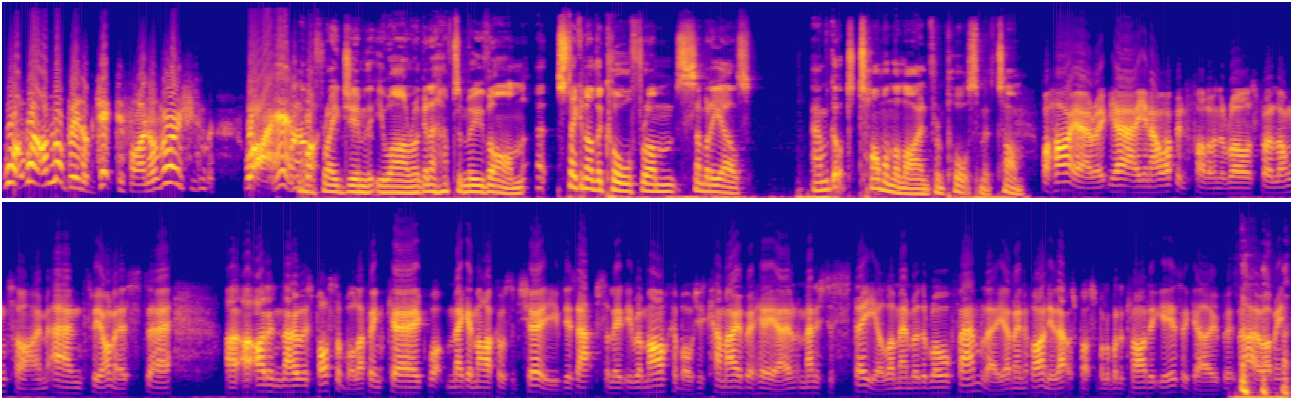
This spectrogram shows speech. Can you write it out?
Well, well, I'm not being objectifying of her. She's, well, I am. I'm but- afraid, Jim, that you are. I'm going to have to move on. Uh, let's take another call from somebody else. And we've got Tom on the line from Portsmouth. Tom. Well, hi, Eric. Yeah, you know, I've been following the Royals for a long time, and to be honest, uh, I, I didn't know it was possible. I think uh, what Meghan Markle's achieved is absolutely remarkable. She's come over here and managed to steal a member of the royal family. I mean, if I knew that was possible, I would have tried it years ago. But no, I mean,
